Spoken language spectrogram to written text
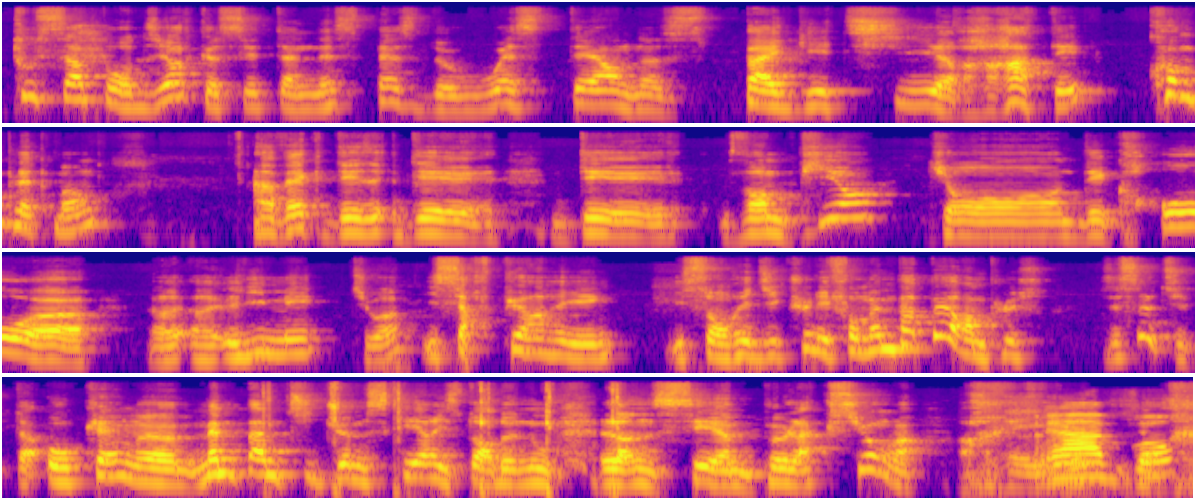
tout ça pour dire que c'est un espèce de western spaghetti raté complètement avec des, des, des vampires qui ont des crocs euh, euh, limés, tu vois. Ils servent plus à rien ils sont ridicules, ils font même pas peur en plus. C'est ça, tu n'as aucun, euh, même pas un petit jump scare histoire de nous lancer un peu l'action. Bravo.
